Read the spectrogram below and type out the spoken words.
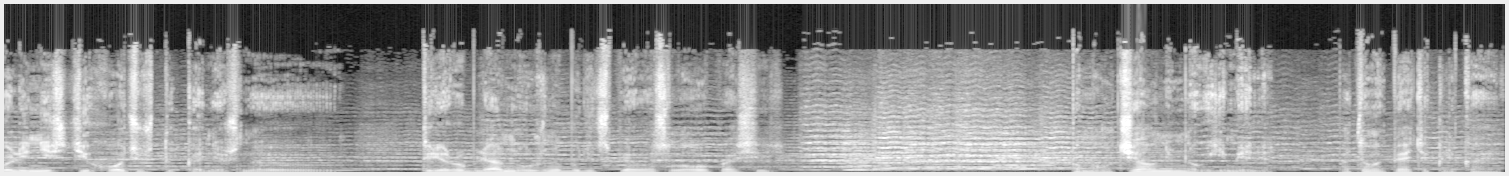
коли нести хочешь, так, конечно, три рубля нужно будет с первого слова просить. Помолчал немного Емеля, потом опять окликает.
